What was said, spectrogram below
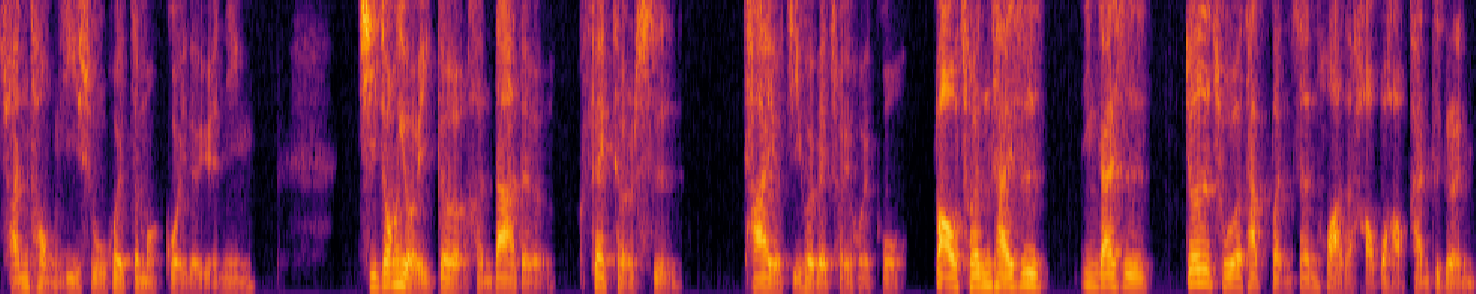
传统艺术会这么贵的原因，其中有一个很大的 factor 是它有机会被摧毁过，保存才是应该是就是除了它本身画的好不好看，这个人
